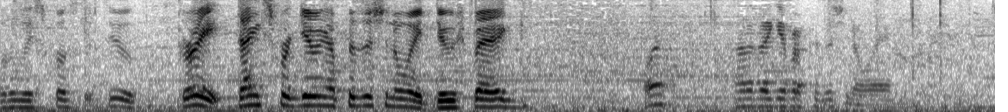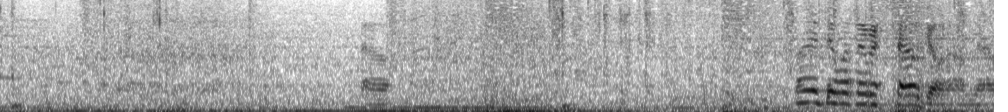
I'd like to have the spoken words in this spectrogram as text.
What are we supposed to do? Great, thanks for giving a position away, douchebag. what? How did I give our position away? Oh. Why did there was there was sound going on though?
